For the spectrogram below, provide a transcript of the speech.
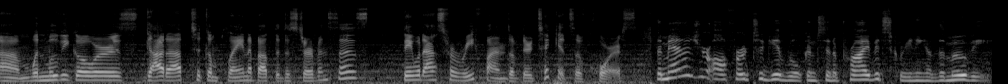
Um, when moviegoers got up to complain about the disturbances, they would ask for refund of their tickets, of course. The manager offered to give Wilkinson a private screening of the movie.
